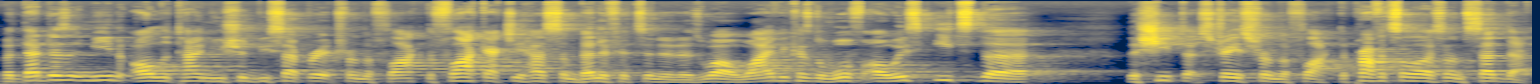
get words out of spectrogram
But that doesn't mean all the time you should be separate from the flock. The flock actually has some benefits in it as well. Why? Because the wolf always eats the, the sheep that strays from the flock. The Prophet ﷺ said that.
